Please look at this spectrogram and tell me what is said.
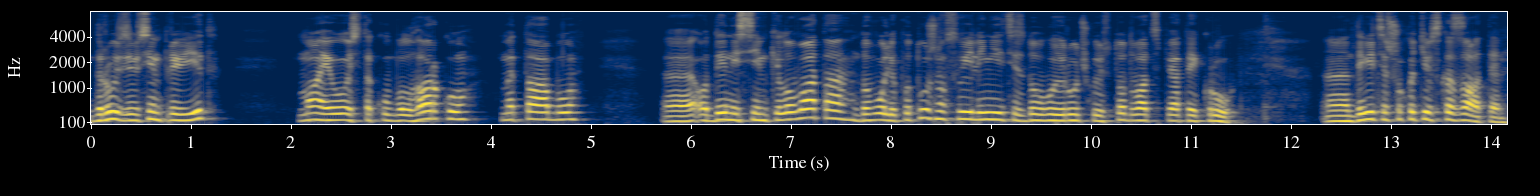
Друзі, всім привіт! Маю ось таку болгарку метабу е, 1,7 кВт, доволі потужна в своїй лінійці з довгою ручкою 125 круг. Е, Дивіться, що хотів сказати.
